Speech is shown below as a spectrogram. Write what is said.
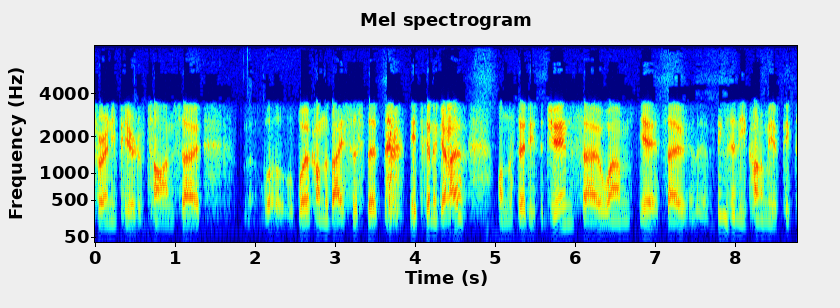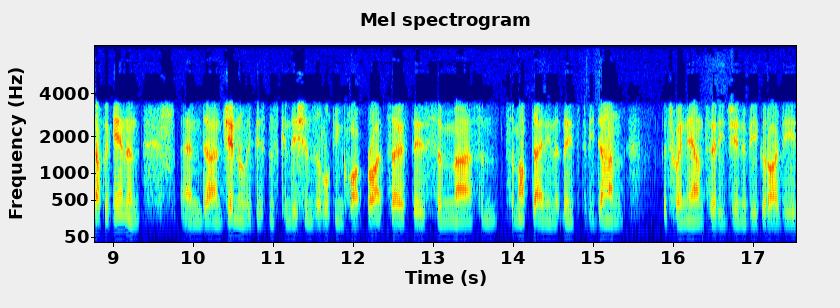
for any period of time. So, we'll work on the basis that it's going to go on the 30th of June. So, um, yeah, so things in the economy have picked up again, and and uh, generally business conditions are looking quite bright. So, if there's some uh, some some updating that needs to be done between now and 30 June, it'd be a good idea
